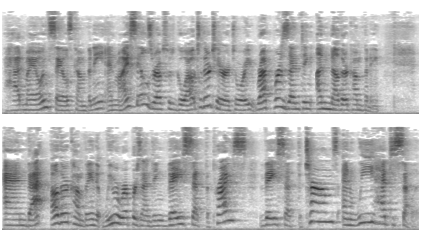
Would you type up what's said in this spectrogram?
had my own sales company, and my sales reps would go out to their territory representing another company. And that other company that we were representing, they set the price, they set the terms, and we had to sell it.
